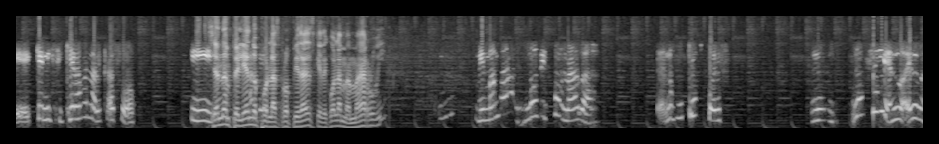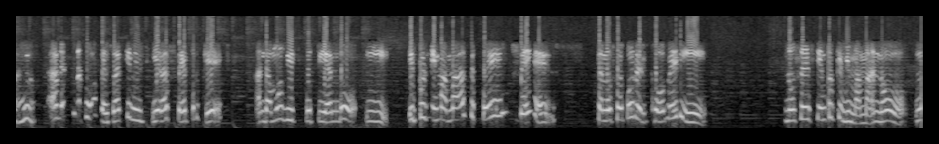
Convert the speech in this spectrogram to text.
que, que ni siquiera van al caso. Y ¿Se andan peleando por las propiedades que dejó la mamá, Rubí? mi mamá no dijo nada. Eh, Nosotros, pues, no, no sé, no- no- a veces me a pensar que ni siquiera sé por qué andamos discutiendo y, y pues mi mamá se fue, sé, se nos fue por el cover y no sé, siento que mi mamá no, no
